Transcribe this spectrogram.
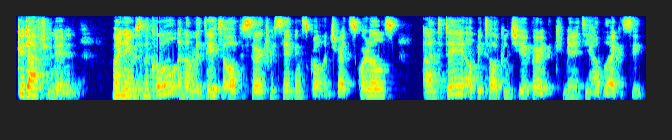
Good afternoon. My name is Nicole and I'm the Data Officer for Saving Scotland's Red Squirrels and today I'll be talking to you about the Community Hub Legacy.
